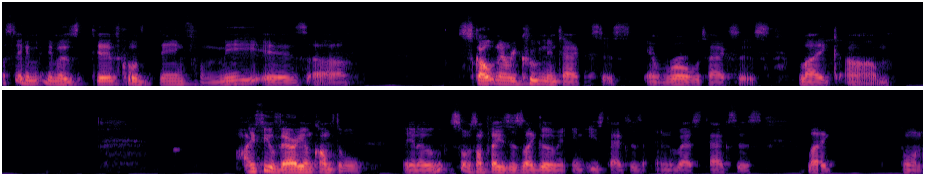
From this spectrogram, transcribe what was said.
I say the, the, most difficult thing for me is uh, scouting and recruiting in Texas, in rural Texas. Like, um, I feel very uncomfortable. You know, some some places I go in, in East Texas and West Texas, like, come on.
